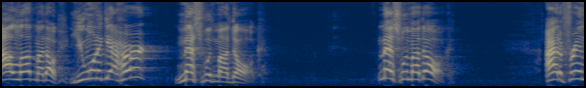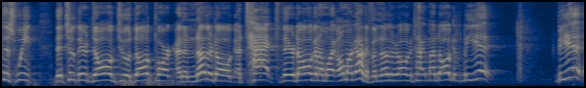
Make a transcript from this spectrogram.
I love my dog. You want to get hurt? Mess with my dog. Mess with my dog. I had a friend this week that took their dog to a dog park and another dog attacked their dog. And I'm like, oh my God, if another dog attacked my dog, it'd be it. Be it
